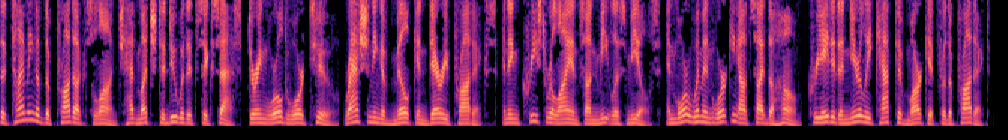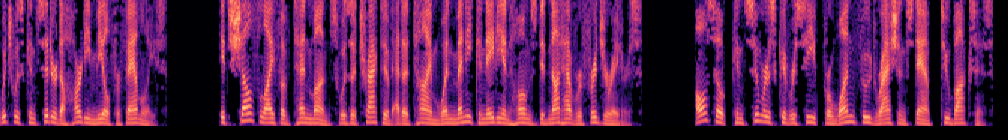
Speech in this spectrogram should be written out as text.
The timing of the product's launch had much to do with its success. During World War II, rationing of milk and dairy products, an increased reliance on meatless meals, and more women working outside the home, created a nearly captive market for the product, which was considered a hearty meal for families. Its shelf life of 10 months was attractive at a time when many Canadian homes did not have refrigerators. Also, consumers could receive, for one food ration stamp, two boxes.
